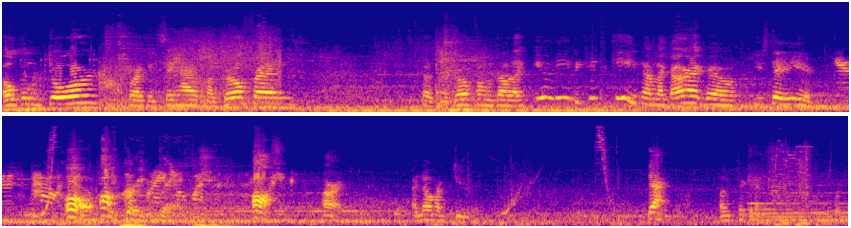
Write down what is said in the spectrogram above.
Open the door so I can say hi to my girlfriend. Because my girlfriend was all like, you need to get the key. And I'm like, alright girl, you stay here. Oh, upgrade range. Awesome. Alright. I know how to do this. Yeah. I'm picking it.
